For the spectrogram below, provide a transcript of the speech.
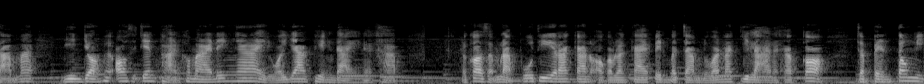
สามารถยินยอมให้ออกซิเจนผ่านเข้ามาได้ง่าย หรือว่ายากเพียงใดนะครับ แล้วก็สำหรับผู้ที่รักการออกกำลังกายเป็นประจำหรือว่านักกีฬานะครับ ก็จะเป็นต้องมี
